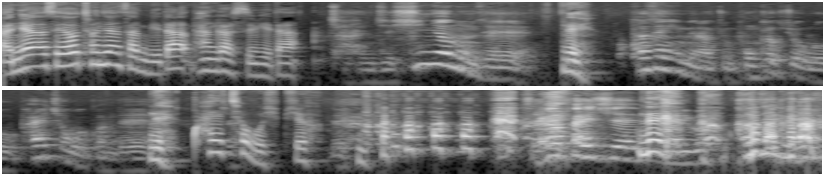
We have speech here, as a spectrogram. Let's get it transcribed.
네, 안녕하세요. 천년사입니다. 반갑습니다. 자 이제 신년 운세 네, 선생님이랑 좀 본격적으로 파헤쳐 볼 건데 네, 파헤쳐 보십시오. 제가 파헤치는 네. 게 아니고 선생님이 해줘야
